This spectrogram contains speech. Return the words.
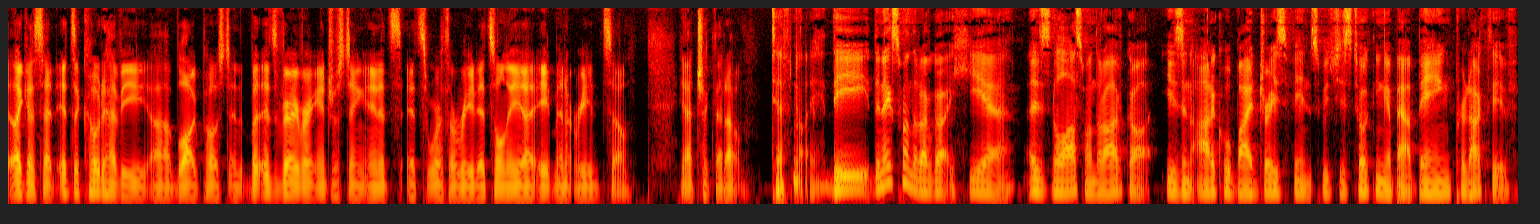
Like I said, it's a code heavy uh, blog post, and but it's very very interesting and it's it's worth a read. It's only a eight minute read, so yeah, check that out. Definitely. The the next one that I've got here is the last one that I've got is an article by Dries Vints, which is talking about being productive.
